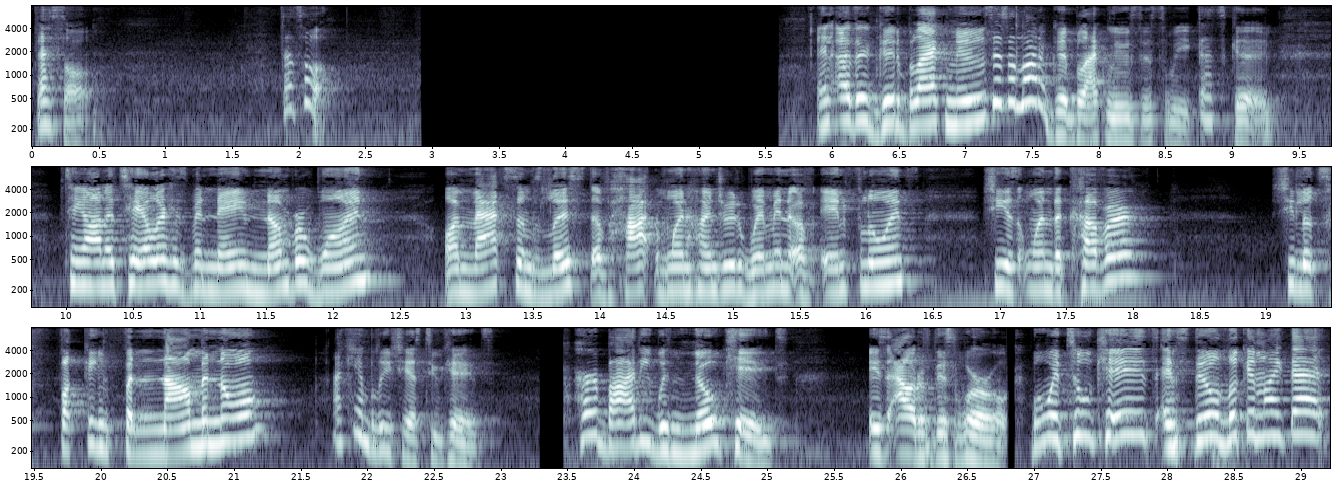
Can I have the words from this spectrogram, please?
that's all. That's all. And other good black news, there's a lot of good black news this week. That's good. Teyana Taylor has been named number one on Maxim's list of Hot 100 Women of Influence. She is on the cover. She looks fucking phenomenal. I can't believe she has two kids. Her body with no kids is out of this world. But with two kids and still looking like that,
